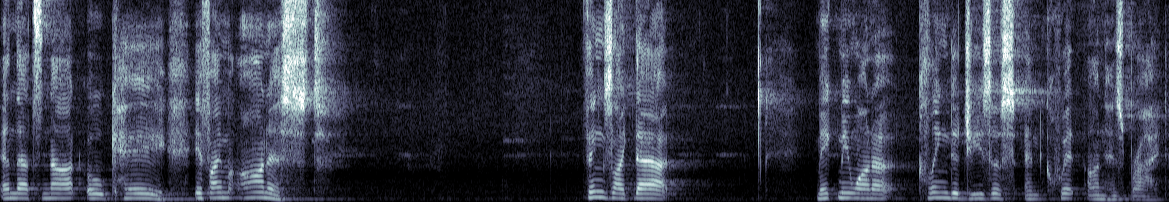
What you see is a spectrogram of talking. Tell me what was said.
and that's not okay. If I'm honest, things like that make me want to cling to Jesus and quit on his bride.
